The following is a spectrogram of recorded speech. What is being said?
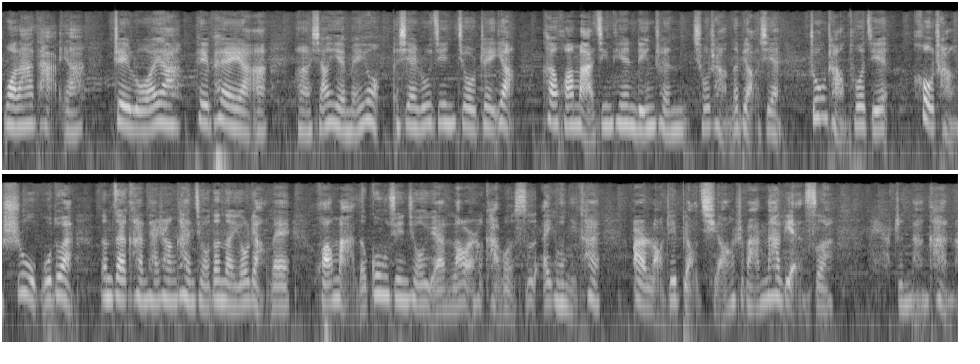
莫拉塔呀，J 罗呀，佩佩呀啊啊，想也没用。现如今就这样，看皇马今天凌晨球场的表现，中场脱节。”后场失误不断，那么在看台上看球的呢，有两位皇马的功勋球员劳尔和卡洛斯。哎呦，你看二老这表情是吧？那脸色，哎呀，真难看呐，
